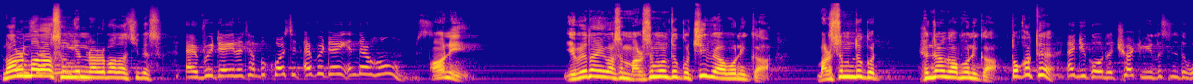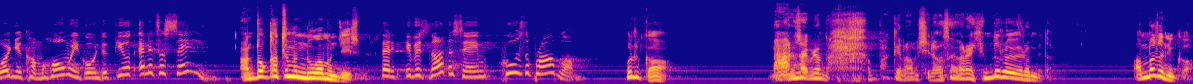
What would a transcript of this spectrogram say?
날마다 성전? 날마다 집에서. Every day in the temple courts and every day in their homes. 아니 예배당에 가서 말씀을 듣고 집에 와 보니까 말씀 듣고 현장 가 보니까 똑같아. And you go to the church and you listen to the word, you come home and you go into the field, and it's the same. 안 똑같으면 누가 문제 있습니까? That if it's not the same, who's the problem? 그러니까 많은 사람이 이러면 아, 밖에 나면 신앙생활하기 힘들어요 이럽니다. 안 맞으니까.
